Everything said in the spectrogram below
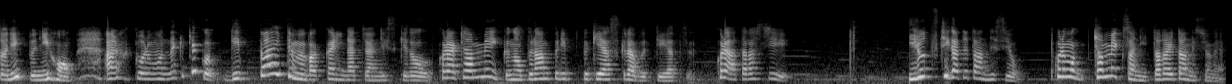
とリップ2本。あの、これもなんか結構リップアイテムばっかりになっちゃうんですけど、これはキャンメイクのプランプリップケアスクラブっていうやつ。これ新しい。色付きが出たんですよ。これもキャンメイクさんにいいたんですよね。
